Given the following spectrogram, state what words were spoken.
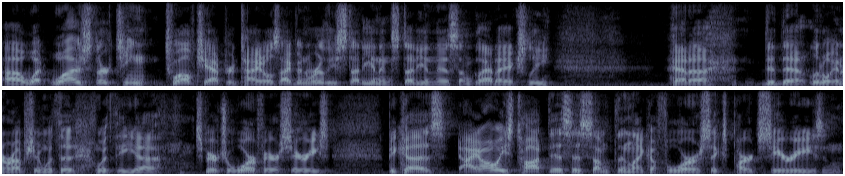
uh, what was 13, 12 chapter titles. I've been really studying and studying this. I'm glad I actually had a did that little interruption with the with the uh, spiritual warfare series because I always taught this as something like a four or six part series and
